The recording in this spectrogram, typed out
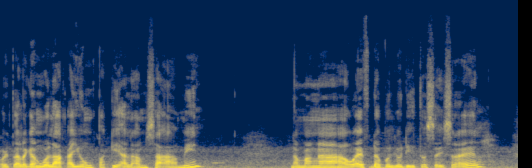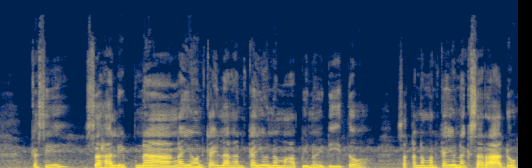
or talagang wala kayong pakialam sa amin na mga OFW dito sa Israel. Kasi sa halip na ngayon kailangan kayo ng mga Pinoy dito, saka naman kayo nagsarado.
